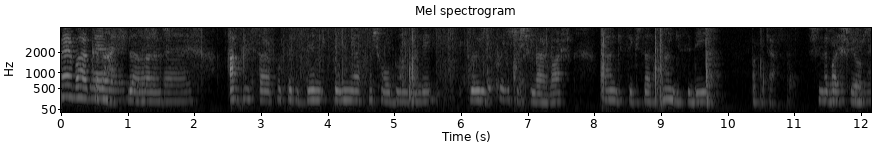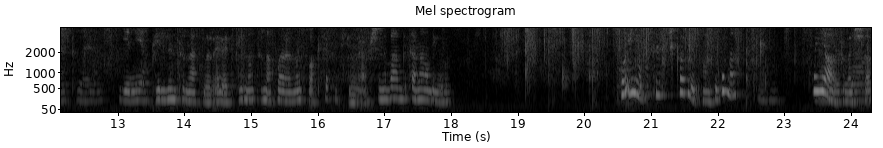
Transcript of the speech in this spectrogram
Merhaba arkadaşlar. arkadaşlar. Arkadaşlar burada bizim benim yapmış olduğum böyle böyle squishy'ler var. Hangisi güzel, hangisi değil bakacağız. Şimdi başlıyoruz. Tırnaklarım. Yeni yap. Pelin'in tırnakları. Evet, Pelin o tırnaklara nasıl bakacak hiç bilmiyorum. Şimdi ben bir tane alıyorum. Bu iyi, bu ses çıkarıyor sanki değil mi? Bu iyi arkadaşlar.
